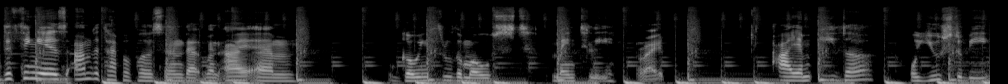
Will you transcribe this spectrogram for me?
the thing is, I'm the type of person that when I am going through the most mentally, right? I am either or used to be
